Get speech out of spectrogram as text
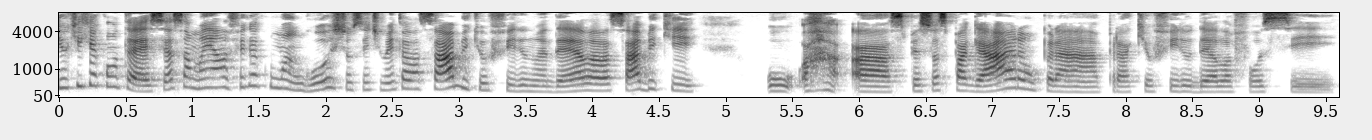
E o que que acontece? Essa mãe, ela fica com uma angústia, um sentimento, ela sabe que o filho não é dela, ela sabe que o, a, as pessoas pagaram para que o filho dela fosse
